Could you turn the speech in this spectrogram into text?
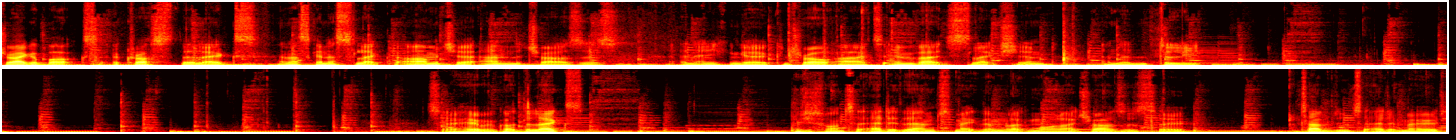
drag a box across the legs and that's going to select the armature and the trousers and then you can go control I to invert selection and then delete. So here we've got the legs. We just want to edit them to make them look more like trousers so tabbed into edit mode.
